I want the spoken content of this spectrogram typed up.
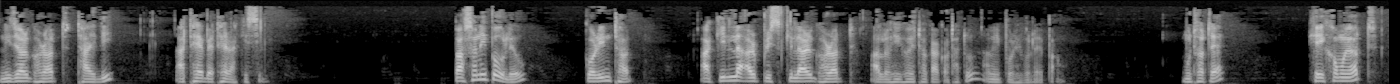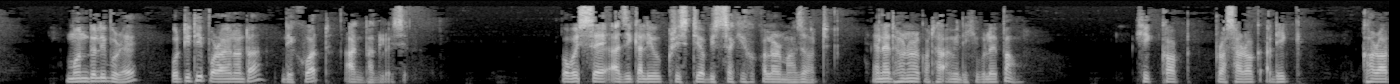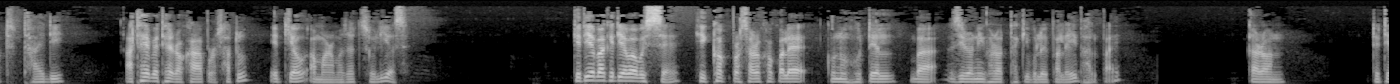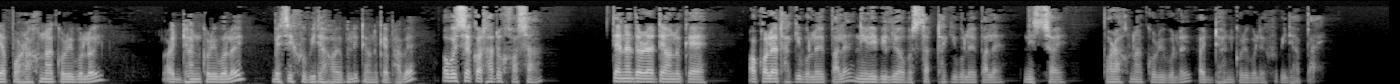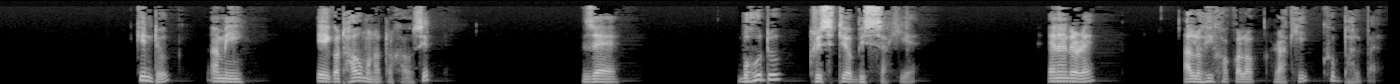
নিজৰ ঘৰত ঠাই দি আঠে বেঠে ৰাখিছিল। পাচনি পৌলেও কৰিণ্ঠত আকিল্লা আৰু প্ৰিস্কিলাৰ ঘৰত আলহী হৈ থকা কথাটো আমি পঢ়িবলৈ পাওঁ। মুঠতে সেই সময়ত মণ্ডলীবোৰে অতিথি পৰায়ণতা দেখুওৱাত আগভাগ লৈছিল। অৱশ্যে আজিকালিও খ্ৰীষ্টীয় বিশ্বাসীসকলৰ মাজত এনেধৰণৰ কথা আমি দেখিবলৈ পাওঁ। শিক্ষক প্ৰচাৰক আদিক ঘৰত ঠাই দি আঠে বেঠে ৰখা প্ৰথাটো এতিয়াও আমাৰ মাজত চলি আছে। কেতিয়াবা কেতিয়াবা অৱশ্যে শিক্ষক প্ৰচাৰকসকলে কোনো হোটেল বা জিৰণি ঘৰত থাকিবলৈ পালেই ভাল পায়। কাৰণ তেতিয়া পঢ়া শুনা কৰিবলৈ অধ্যয়ন কৰিবলৈ বেছি সুবিধা হয় বুলি তেওঁলোকে ভাবে। অৱশ্যে কথাটো সঁচা। তেনেদৰে তেওঁলোকে অকলে থাকিবলৈ পালে নিৰিবিলি অৱস্থাত থাকিবলৈ পালে নিশ্চয় পঢ়া শুনা কৰিবলৈ অধ্যয়ন কৰিবলৈ সুবিধা পায়। কিন্তু আমি এই কথাও মনত ৰখা উচিত যে বহুতো খ্ৰীষ্টীয় বিশ্বাসীয়ে এনেদৰে আলহীসকলক ৰাখি খুব ভাল পায়।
